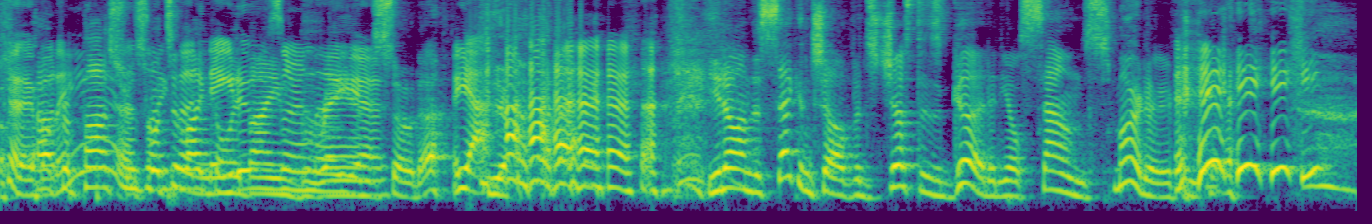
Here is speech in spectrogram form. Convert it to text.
Okay, How buddy. preposterous. Yeah, What's it's it like the only natives buying are in the- yeah. soda? Yeah. You know, on the second shelf, it's just as good, and you'll sound smarter if you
